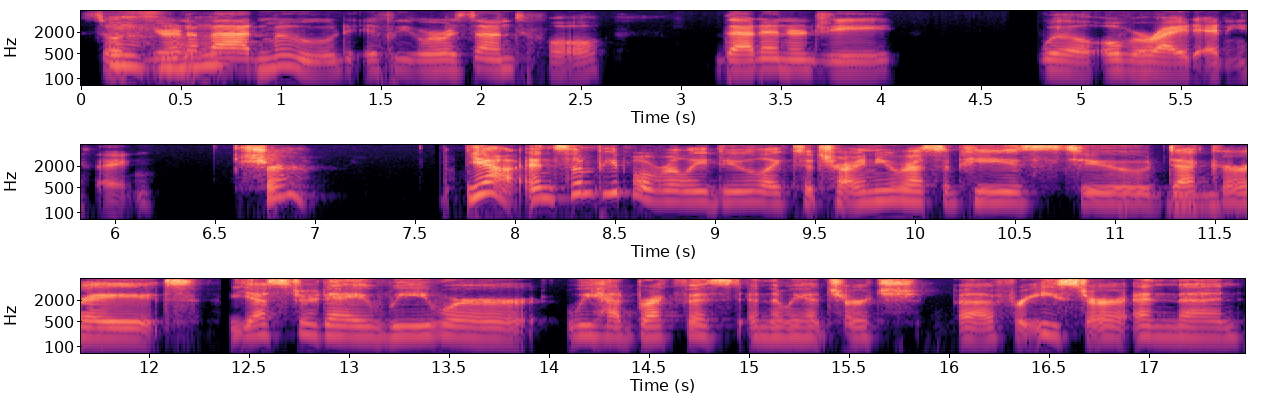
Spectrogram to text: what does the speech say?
So if you're in a Mhm. bad mood, if you were resentful, that energy will override anything. Sure. Yeah, and some people really do like to try new recipes to Mhm. decorate. Yesterday we were we had breakfast and then we had church uh, for Easter and then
